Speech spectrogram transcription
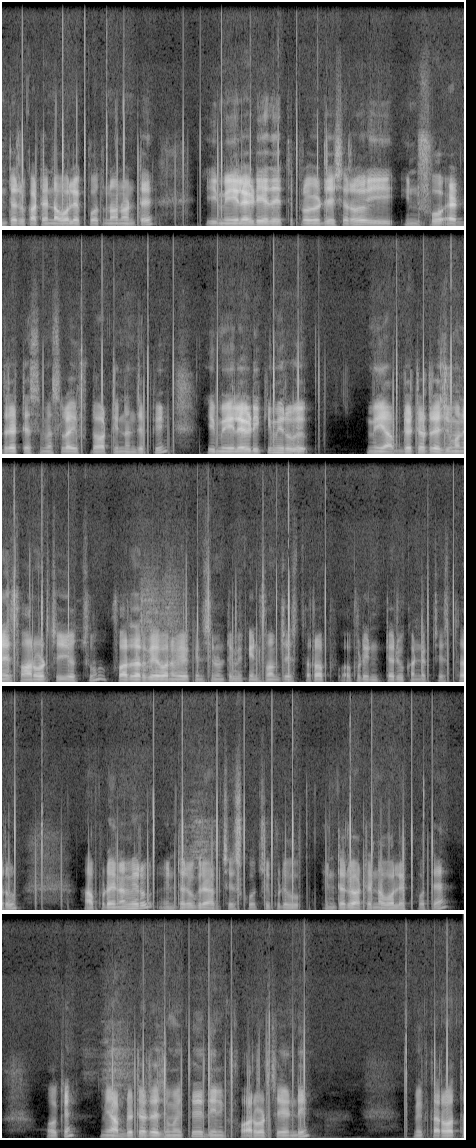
ఇంటర్వ్యూకి అటెండ్ అవ్వలేకపోతున్నాను అంటే ఈ మెయిల్ ఐడి ఏదైతే ప్రొవైడ్ చేశారో ఈ info at the rate SMS life dot in అని చెప్పి ఈ మెయిల్ ఐడికి మీరు మీ అప్డేటెడ్ రెజ్యూమ్ అనేది ఫార్వర్డ్ చేయొచ్చు. ఫర్దర్గా ఏమైనా వేకెన్సీలు ఉంటే మీకు ఇన్ఫామ్ చేస్తారు. అప్పుడు ఇంటర్వ్యూ కండక్ట్ చేస్తారు. అప్పుడైనా మీరు ఇంటర్వ్యూ గ్రాప్ చేసుకోవచ్చు. ఇప్పుడు ఇంటర్వ్యూ అటెండ్ అవ్వలేకపోతే ఓకే? మీ అప్డేటెడ్ రెజ్యూమ్ అయితే దీనికి ఫార్వర్డ్ చేయండి. మీకు తర్వాత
